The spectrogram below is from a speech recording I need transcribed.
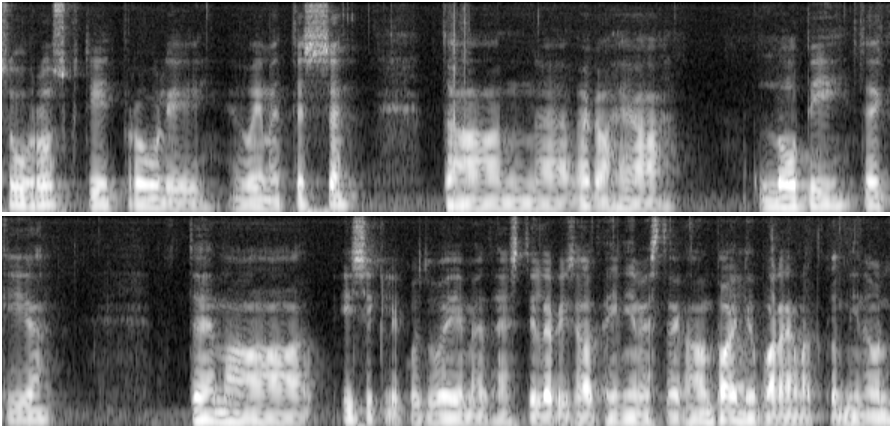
suur usk Tiit Pruuli võimetesse. ta on äh, väga hea lobitegija. tema isiklikud võimed hästi läbi saada inimestega on palju paremad kui minul.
